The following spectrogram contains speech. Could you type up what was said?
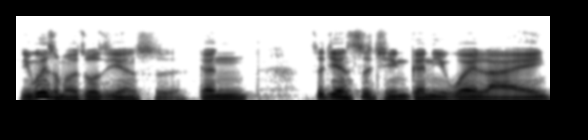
你为什么要做这件事？跟这件事情跟你未来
